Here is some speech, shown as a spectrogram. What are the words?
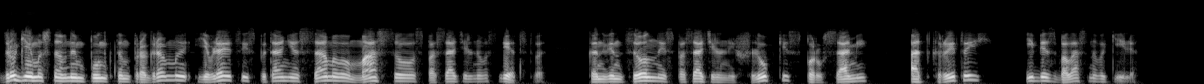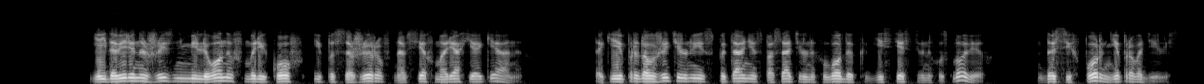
Другим основным пунктом программы является испытание самого массового спасательного средства — конвенционной спасательной шлюпки с парусами, открытой и без балластного киля. Ей доверена жизнь миллионов моряков и пассажиров на всех морях и океанах. Такие продолжительные испытания спасательных лодок в естественных условиях до сих пор не проводились.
